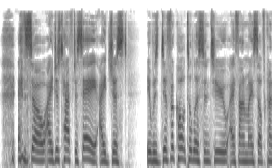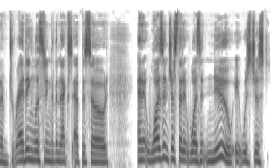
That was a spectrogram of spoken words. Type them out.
and so I just have to say, I just, it was difficult to listen to. I found myself kind of dreading listening to the next episode. And it wasn't just that it wasn't new, it was just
